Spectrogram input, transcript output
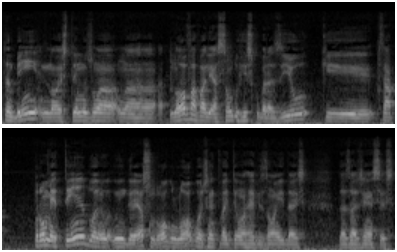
também nós temos uma, uma, nova avaliação do Risco Brasil que está prometendo o ingresso, logo, logo a gente vai ter uma revisão aí das, das agências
